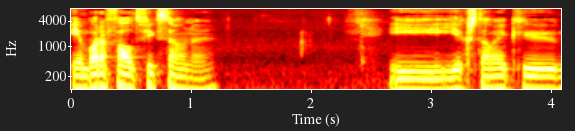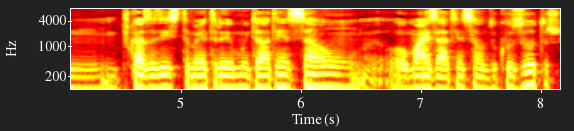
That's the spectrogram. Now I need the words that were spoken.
Embora fale de ficção, não é? E, e, a questão é que, por causa disso, também atraiu muita atenção, ou mais a atenção do que os outros,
